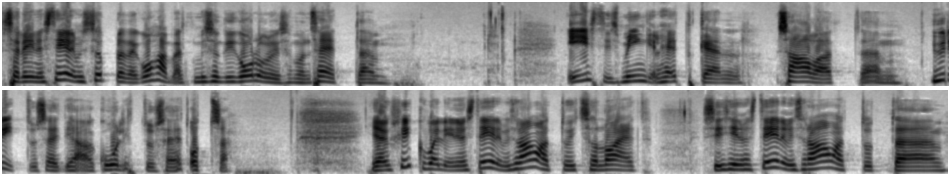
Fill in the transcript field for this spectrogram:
selle investeerimissõprade koha pealt, mis on kõige olulisem, on see, et Eestis mingil hetkel saavad ähm, üritused ja koolitused otsa ja ükskõik kui palju investeerimisraamatuid sa loed, siis investeerimisraamatud äh,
